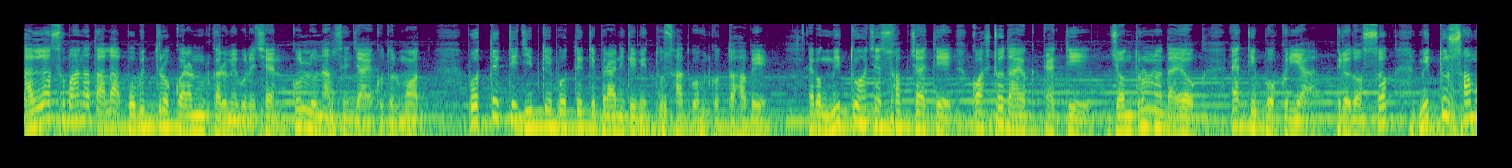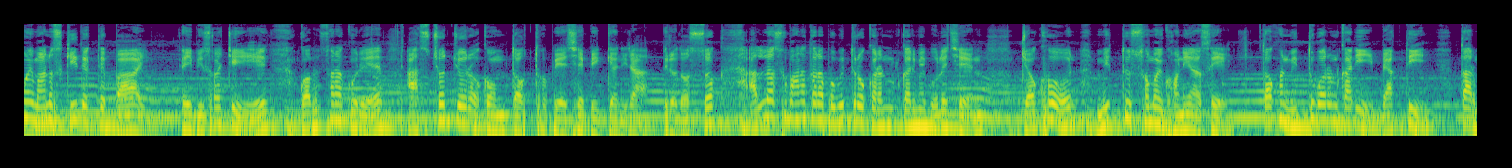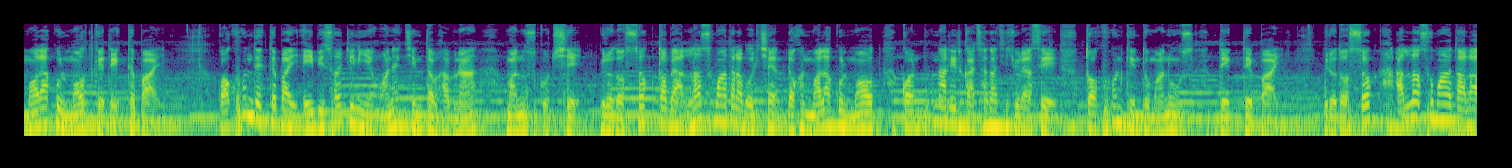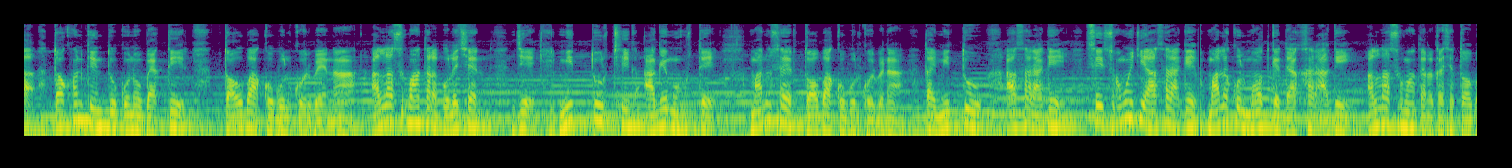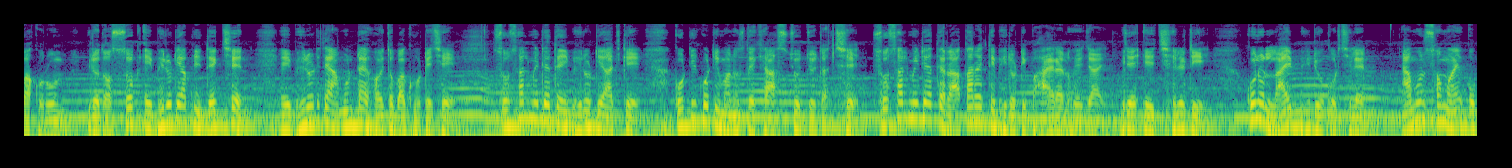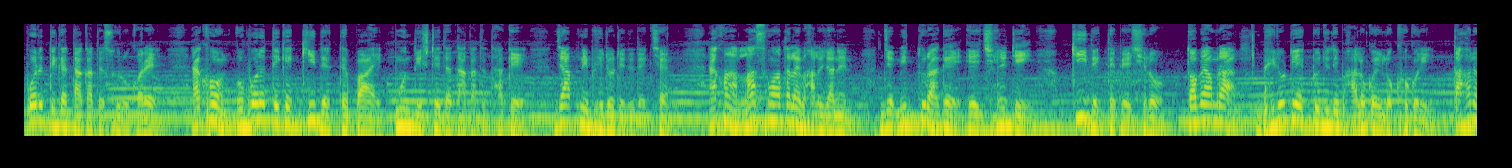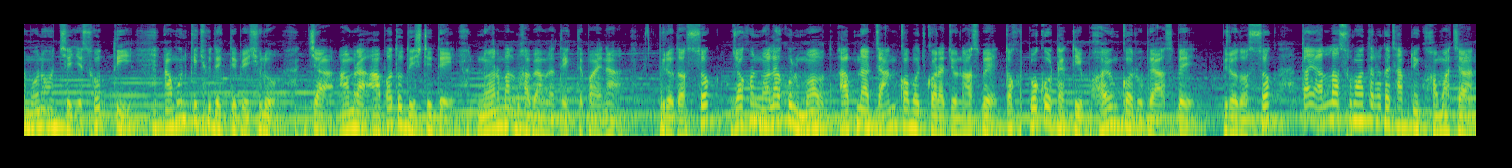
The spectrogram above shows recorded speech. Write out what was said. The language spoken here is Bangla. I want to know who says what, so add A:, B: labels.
A: আল্লাহ আল্লাহ তালা পবিত্র করানুল কারমে বলেছেন কুল্লু নাফসিন জায়কুতুল মত প্রত্যেকটি জীবকে প্রত্যেকটি প্রাণীকে মৃত্যু স্বাদ গ্রহণ করতে হবে এবং মৃত্যু হচ্ছে সবচাইতে কষ্টদায়ক একটি যন্ত্রণাদায়ক একটি প্রক্রিয়া। প্রিয় দর্শক মৃত্যুর সময় মানুষ কি দেখতে পায়? এই বিষয়টি গবেষণা করে আশ্চর্য রকম তথ্য পেয়েছে বিজ্ঞানীরা। প্রিয় দর্শক, আল্লাহ সুবাহ তারা পবিত্র করানুল কারিমে বলেছেন, যখন মৃত্যুর সময় ঘনিয়ে আসে, তখন মৃত্যুবরণকারী ব্যক্তি তার মলাকুল মতকে দেখতে পায়। কখন দেখতে পাই এই বিষয়টি নিয়ে অনেক চিন্তা ভাবনা মানুষ করছে। প্রিয় দর্শক, তবে আল্লাহ সুমাতারা বলছেন, যখন মালাকুল মত কণ্ঠনালীর কাছাকাছি চলে আসে, তখন কিন্তু মানুষ দেখতে পায়। প্রিয় দর্শক, আল্লাহ সুমাতালা তখন কিন্তু কোনো ব্যক্তির তওবা কবুল করবে না। আল্লাহ সুমাতালা বলেছেন যে, মৃত্যুর ঠিক আগে মুহূর্তে মানুষের তওবা কবুল করবে না। তাই মৃত্যু আসার আগে, সেই সময়টি আসার আগে, মালাকুল মতকে দেখার আগে আল্লাহ সুমাতার কাছে তওবা করুন। প্রিয় দর্শক, এই ভিডিওটি আপনি দেখছেন, এই ভিডিওটিতে এমনটাই হয়তো বা ঘটেছে। সোশ্যাল মিডিয়াতে এই ভিডিওটি আজকে কোটি কোটি মানুষ দেখে আশ্চর্য যাচ্ছে। সোশ্যাল মিডিয়াতে রাতারাতি ভিডিওটি ভাইরাল হয়ে যায় যে এই ছেলেটি কোনো লাইভ ভিডিও করছিলেন। এমন সময় উপরের দিকে তাকাতে শুরু করে। এখন উপরের দিকে কি দেখতে পায়, এমন দৃষ্টিতে তাকাতে থাকে যে আপনি ভিডিওটিতে দেখছেন। এখন আল্লাহ সুমাতালাই ভালো জানেন যে মৃত্যুর আগে এই ছেলেটি কি দেখতে পেয়েছিল। তবে আমরা ভিডিওটি একটু যদি ভালো করে লক্ষ্য করি, তাহলে মনে হচ্ছে যে সত্যি এমন কিছু দেখতে পেয়েছিল যা আমরা আপাত দৃষ্টিতে নর্মালভাবে আমরা দেখতে পাই না। প্রিয় দর্শক, যখন মালাকুল মত আপনার যান কবজ করার জন্য আসবে, তখন প্রকট একটি ভয়ঙ্কর রূপে আসবে। প্রিয় দর্শক, তাই আল্লাহ সুমাতার কাছে আপনি ক্ষমা চান।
